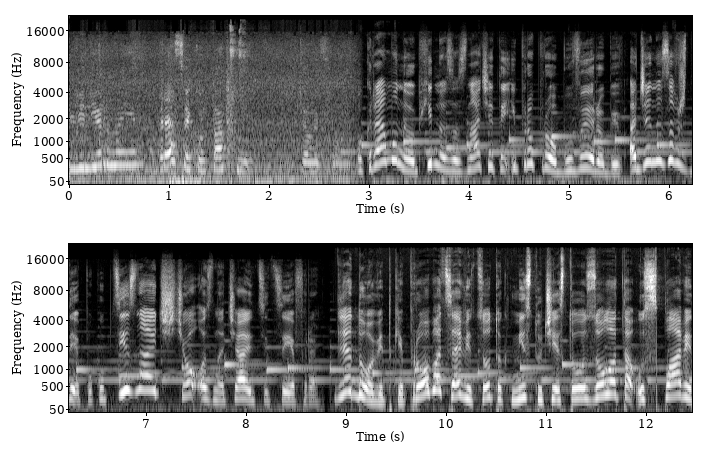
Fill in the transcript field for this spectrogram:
ювелірної, адреса і контактний телефон. Окремо необхідно зазначити і про пробу виробів, адже не завжди покупці знають, що означають ці цифри. Для довідки проба це відсоток вмісту чистого золота у сплаві.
